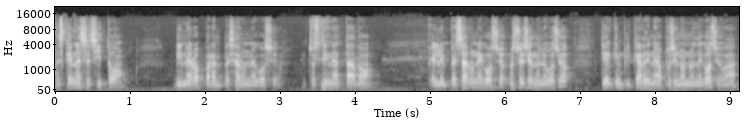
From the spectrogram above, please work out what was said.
es que necesito dinero para empezar un negocio. Entonces tiene atado el empezar un negocio, no estoy diciendo el negocio, tiene que implicar dinero, pues si no, no es negocio, ¿ah?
